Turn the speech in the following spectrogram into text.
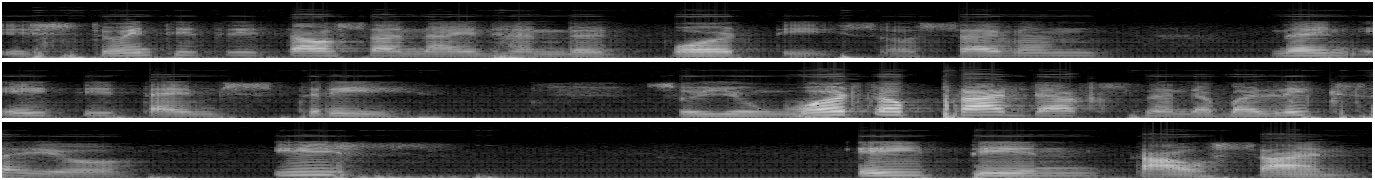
is 23,940. So, 7,980 times 3. So, yung worth of products na nabalik sa'yo is 18,000.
